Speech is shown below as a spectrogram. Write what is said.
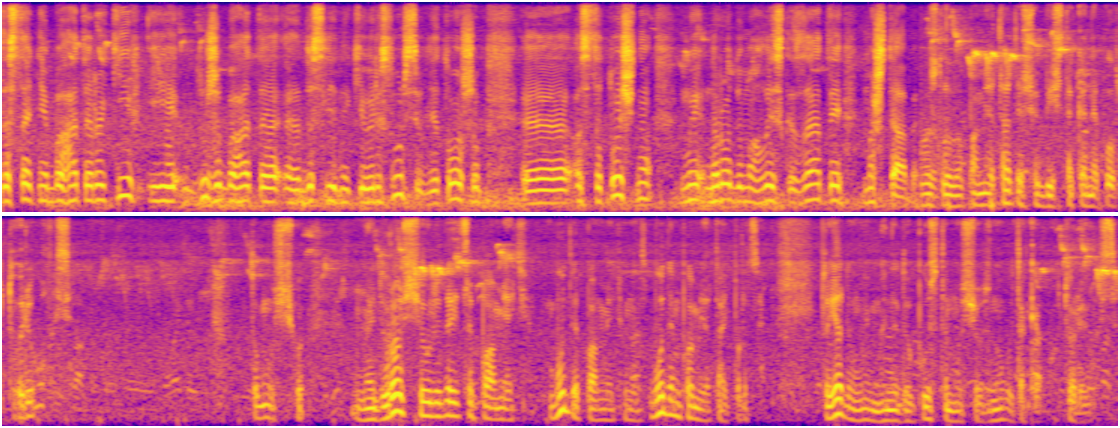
достатньо багато років і дуже багато е, дослідників і ресурсів для того, щоб е, остаточно ми народу могли сказати масштаби. Важливо пам'ятати, що більш таке не повторювалося. Тому що найдорожче у людей це пам'ять. Буде пам'ять у нас, будемо пам'ятати про це. То я думаю, ми не допустимо, щоб знову таке повторилося.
